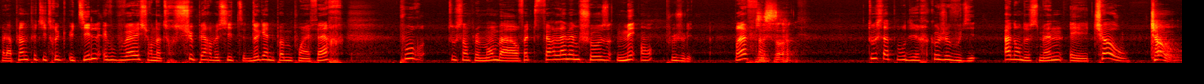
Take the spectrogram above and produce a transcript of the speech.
voilà, plein de petits trucs utiles. Et vous pouvez aller sur notre superbe site deganpomme.fr pour tout simplement, bah, en fait, faire la même chose, mais en plus joli. Bref, C'est ça. tout ça pour dire que je vous dis à dans deux semaines et ciao. Ciao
